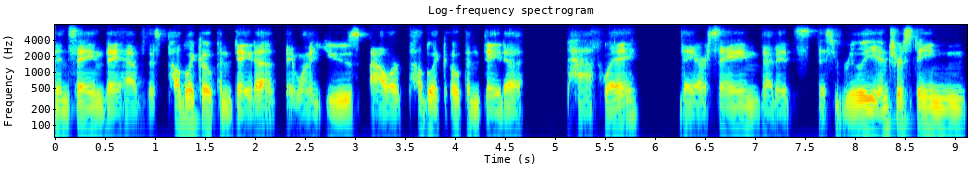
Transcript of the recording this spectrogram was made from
and saying they have this public open data, they want to use our public open data pathway. They are saying that it's this really interesting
